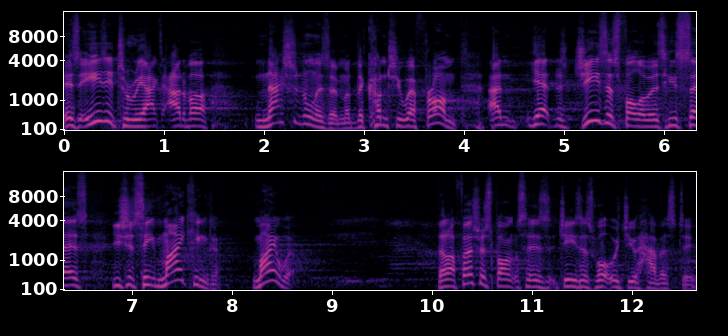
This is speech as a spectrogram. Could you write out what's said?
It's easy to react out of our nationalism of the country we're from. And yet, as Jesus followers, he says, You should seek my kingdom, my will. That our first response is, Jesus, what would you have us do?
